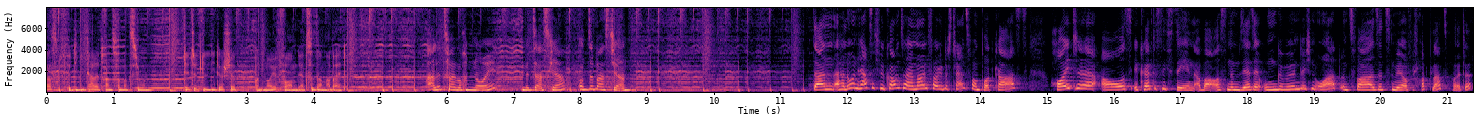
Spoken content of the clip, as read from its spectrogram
Podcast für digitale Transformation, Digital Leadership und neue Formen der Zusammenarbeit. Alle zwei Wochen neu mit Saskia und Sebastian. Dann hallo und herzlich willkommen zu einer neuen Folge des Transform Podcasts. Heute aus, ihr könnt es nicht sehen, aber aus einem sehr, sehr ungewöhnlichen Ort. Und zwar sitzen wir auf dem Schrottplatz heute.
